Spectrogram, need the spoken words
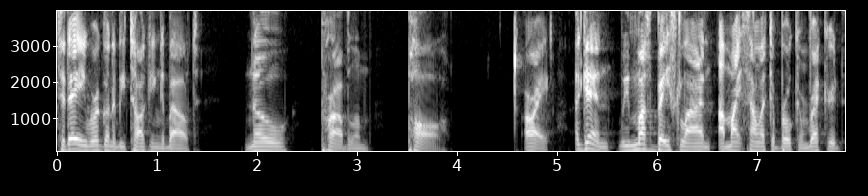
today we're going to be talking about No Problem Paul. All right. Again, we must baseline. I might sound like a broken record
